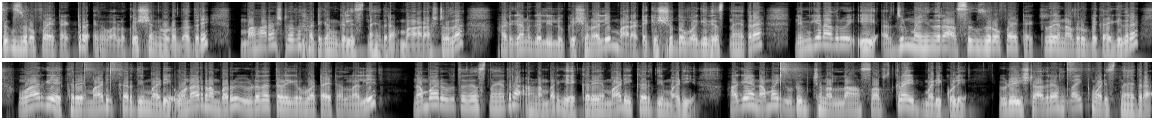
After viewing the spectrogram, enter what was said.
six zero five tractor ಇರುವ ಲೊಕೇಶನ್ ನೋಡೋದಾದ್ರೆ ಮಹಾರಾಷ್ಟ್ರದ ಹಟ್ಗನ್ಗಲಿ ಸ್ನೇಹಿತರೆ. ಮಹಾರಾಷ್ಟ್ರದ ಹಟ್ಗನ್ಗಲಿ ಲೊಕೇಶನ್ ಅಲ್ಲಿ ಮಾರಾಟಕ್ಕೆ ಶುದ್ಧವಾಗಿದೆ ಸ್ನೇಹಿತರೆ. ನಿಮ್ಗೇನಾದ್ರೂ ಈ Arjun Mahindra six zero five tractor ಏನಾದರೂ ಬೇಕಾಗಿದ್ರೆ ಓನರ್ಗೆ ಕರೆ ಮಾಡಿ, ಖರೀದಿ ಮಾಡಿ. ಓನರ್ ನಂಬರು ವಿಡಿಯೋದ ತೆಳಗಿರುವ ಟೈಟಲ್ನಲ್ಲಿ ನಂಬರ್ ಇರುತ್ತದೆ ಸ್ನೇಹಿತರೆ, ಆ ನಂಬರ್ಗೆ ಕರೆ ಮಾಡಿ, ಖರೀದಿ ಮಾಡಿ. ಹಾಗೆ ನಮ್ಮ ಯೂಟ್ಯೂಬ್ ಚಾನಲ್ನ ಸಬ್ಸ್ಕ್ರೈಬ್ ಮಾಡಿಕೊಳ್ಳಿ. ವಿಡಿಯೋ ಇಷ್ಟ ಆದರೆ ಲೈಕ್ ಮಾಡಿ ಸ್ನೇಹಿತರೆ.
